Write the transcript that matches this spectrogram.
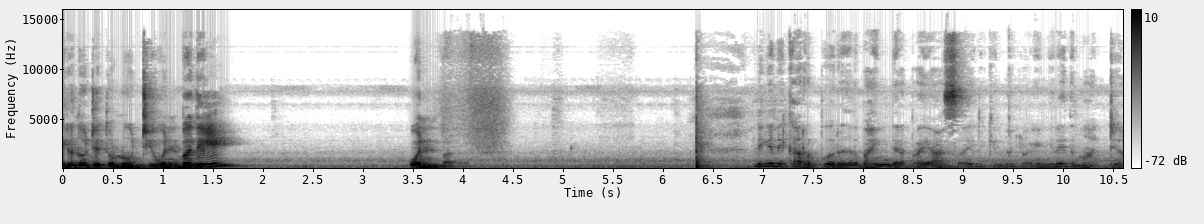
ഇരുന്നൂറ്റി തൊണ്ണൂറ്റി ഒൻപതിൽ ഒൻപത്. ഇതിങ്ങനെ കറുപ്പ് വരുന്നത് ഭയങ്കര പ്രയാസമായിരിക്കുന്നല്ലോ എങ്ങനെ ഇത് മാറ്റുക?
